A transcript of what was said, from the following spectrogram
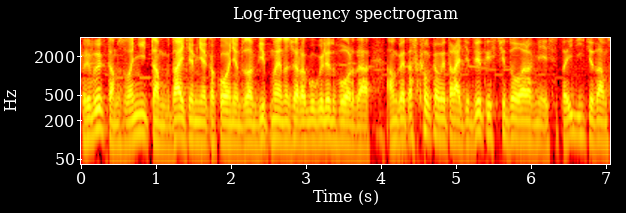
привык там звонить, там, дайте мне какого-нибудь там VIP-менеджера Google AdWords, а он говорит, а сколько вы тратите? 2000 долларов в месяц, а идите там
